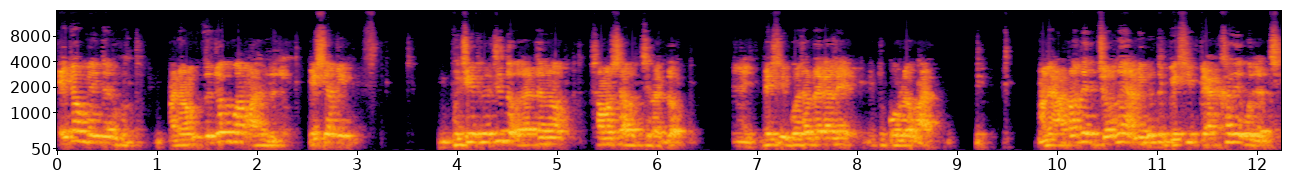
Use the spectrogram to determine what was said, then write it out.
এটাও মেনটেন মানে যোগ বেশি আমি বুঝিয়ে তো জন্য সমস্যা হচ্ছে হয়তো। বেশি বোঝাতে গেলে একটু মানে আপনাদের জন্য আমি কিন্তু বেশি ব্যাখ্যা দিয়ে বোঝাচ্ছি।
